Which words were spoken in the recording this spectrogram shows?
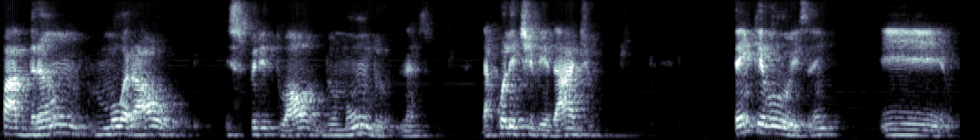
padrão moral espiritual do mundo, né, da coletividade, tem que evoluir. Sim? E,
